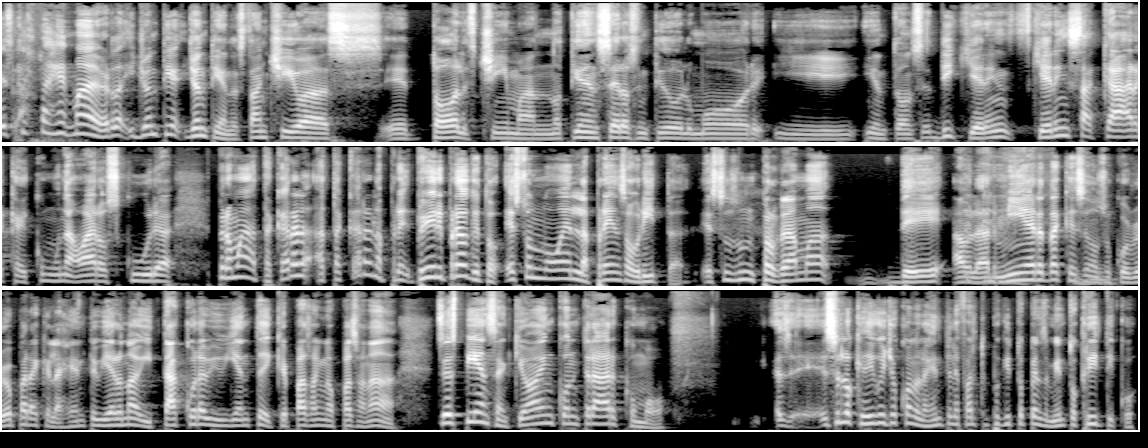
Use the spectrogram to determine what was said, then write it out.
es que esta gente, mae, de verdad, y yo, enti- yo entiendo, están chivas, eh, todo les chiman, no tienen cero sentido del humor y, y entonces di, quieren, quieren sacar que hay como una vara oscura, pero mae, atacar a la, atacar a la prensa, primero y primero que todo, esto no es la prensa ahorita, esto es un programa de hablar mierda que se nos ocurrió para que la gente viera una bitácora viviente de qué pasa y no pasa nada. Ustedes piensan que van a encontrar como Eso es lo que digo yo cuando a la gente le falta un poquito de pensamiento crítico.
